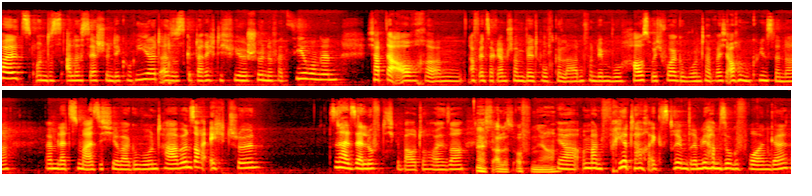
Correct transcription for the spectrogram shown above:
Holz und es ist alles sehr schön dekoriert. Also es gibt da richtig viele schöne Verzierungen. Ich habe da auch ähm, auf Instagram schon ein Bild hochgeladen von dem wo, Haus, wo ich vorher gewohnt habe, weil ich auch im Queenslander beim letzten Mal, als ich hier war, gewohnt habe. Und es ist auch echt schön. Es sind halt sehr luftig gebaute Häuser. Es ist alles offen, ja. Ja, und man friert da auch extrem drin. Wir haben so gefroren, gell?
